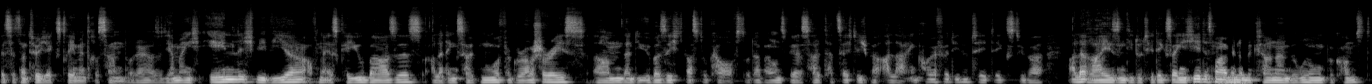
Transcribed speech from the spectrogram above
ist das natürlich extrem interessant, oder? Also die haben eigentlich ähnlich wie wir auf einer SKU-Basis, allerdings halt nur für Groceries, ähm, dann die Übersicht, was du kaufst, oder? Bei uns wäre es halt tatsächlich über alle Einkäufe, die du tätigst, über alle Reisen, die du tätigst. Eigentlich jedes Mal, wenn du mit Klarna in Berührung bekommst,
